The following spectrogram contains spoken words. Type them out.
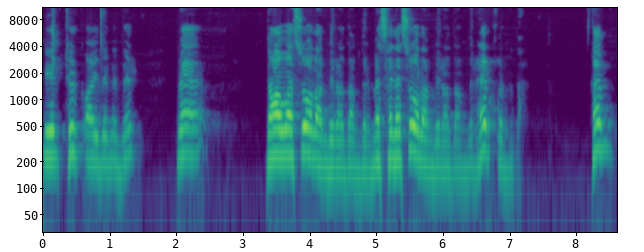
bir Türk aydınıdır. Ve davası olan bir adamdır, meselesi olan bir adamdır her konuda. Hem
